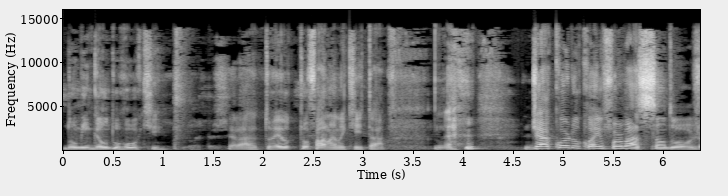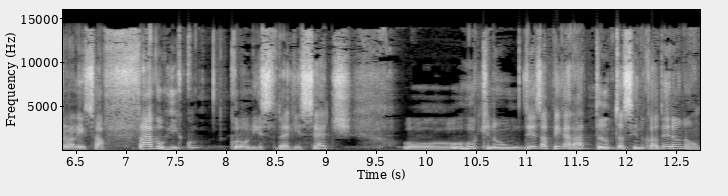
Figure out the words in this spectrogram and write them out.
Domingão do Hulk. Sei lá, tô, eu tô falando aqui, tá? De acordo com a informação do jornalista Flávio Rico, colunista do R7, o, o Hulk não desapegará tanto assim do Caldeirão, não.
